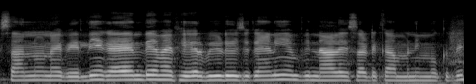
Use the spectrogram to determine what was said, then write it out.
ਸਾਨੂੰ ਨੇ ਵੇਲੀਆਂ ਕਹਿ ਦਿੰਦੇ ਮੈਂ ਫੇਰ ਵੀਡੀਓ 'ਚ ਕਹਿਣੀ ਆ ਵੀ ਨਾਲੇ ਸਾਡੇ ਕੰਮ ਨਹੀਂ ਮੁੱਕਦੇ।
